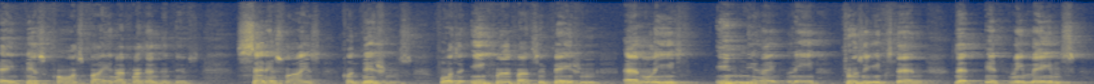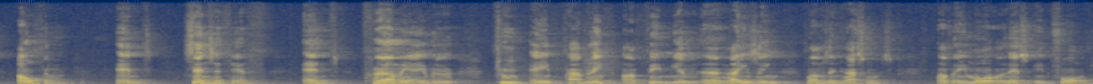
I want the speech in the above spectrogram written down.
A discourse by representatives satisfies conditions for the equal participation at least indirectly to the extent that it remains open and sensitive and permeable to a public opinion arising from the grassroots of a more or less informed,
